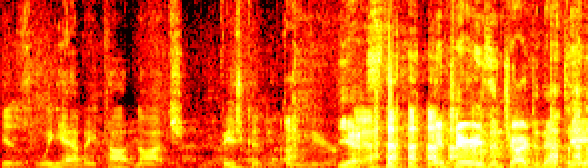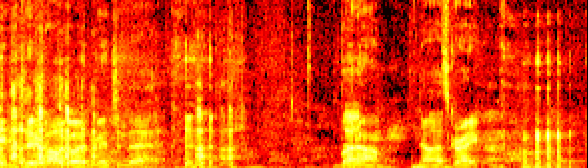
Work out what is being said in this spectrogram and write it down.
is we have a top-notch fish cooking team here. Yes, and Terry's in charge of that team too. I'll go ahead and mention that. But um, no, that's great.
